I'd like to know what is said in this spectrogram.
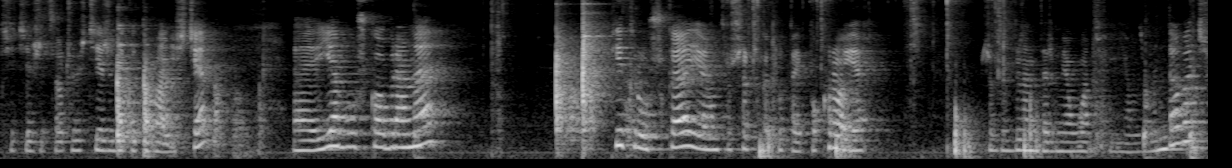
ciecierzycę, oczywiście, jeżeli gotowaliście. E, Jabłuszko obrane, pietruszkę, ja ją troszeczkę tutaj pokroję, żeby blender miał łatwiej ją zblendować.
